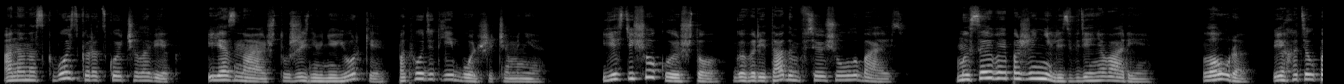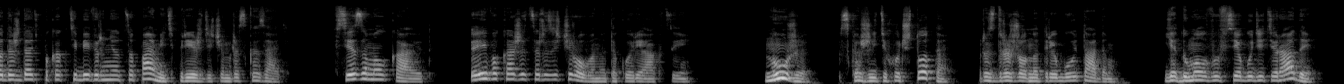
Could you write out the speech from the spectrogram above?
Она насквозь городской человек, и я знаю, что жизнь в Нью-Йорке подходит ей больше, чем мне. «Есть еще кое-что», – говорит Адам, все еще улыбаясь. «Мы с Эйвой поженились в день аварии. «Лаура, я хотел подождать, пока к тебе вернется память, прежде чем рассказать». Все замолкают. Эйва кажется разочарована такой реакцией. «Ну же, скажите хоть что-то», – раздраженно требует Адам. «Я думал, вы все будете рады.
